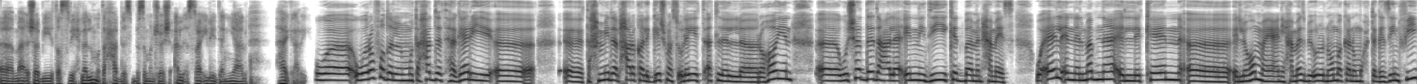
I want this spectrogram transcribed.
آه، ما أجى به تصريح للمتحدث باسم الجيش الإسرائيلي دانيال هاجاري. ورفض المتحدث هاجاري آه، آه، تحميل الحركة للجيش مسؤولية قتل الرهاين آه، وشدد على إن دي كذبة من حماس. وقال إن المبنى اللي كان اللي هم يعني حماس بيقولوا إن هم كانوا محتجزين فيه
